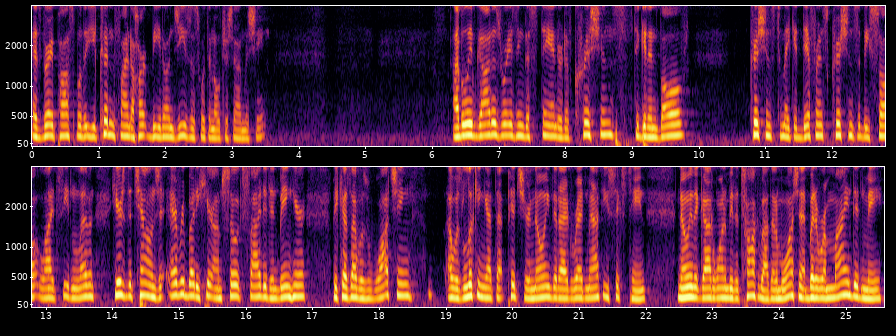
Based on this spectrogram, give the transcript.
it's very possible that you couldn't find a heartbeat on Jesus with an ultrasound machine. I believe God is raising the standard of Christians to get involved, Christians to make a difference, Christians to be salt, light, seed, and leaven. Here's the challenge that everybody here, I'm so excited in being here because I was watching, I was looking at that picture, knowing that I had read Matthew 16 knowing that God wanted me to talk about that. I'm watching that, but it reminded me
